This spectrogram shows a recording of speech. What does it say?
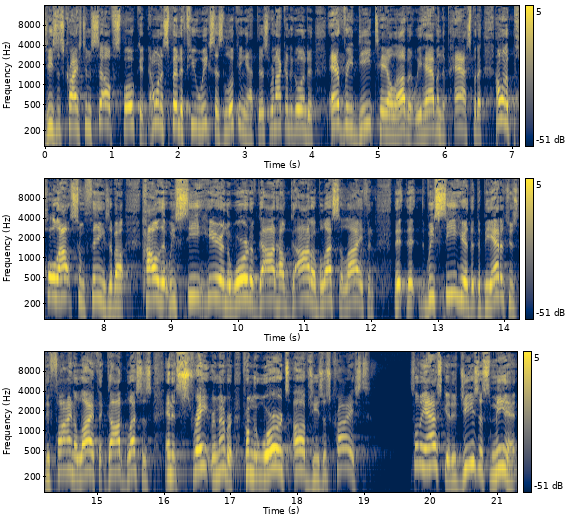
Jesus Christ himself spoke it. I want to spend a few weeks as looking at this. We're not going to go into every detail of it we have in the past, but I, want to pull out some things about how that we see here in the Word of God, how God will bless a life. And that, that we see here that the Beatitudes define a life that God blesses, and it's straight, remember, from the words of Jesus Christ. So let me ask you, did Jesus mean it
